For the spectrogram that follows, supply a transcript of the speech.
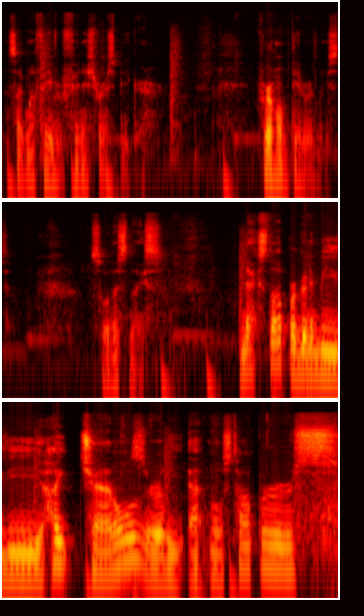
That's like my favorite finish for a speaker, for a home theater at least. So that's nice. Next up are going to be the height channels or the Atmos toppers.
